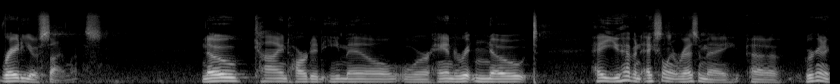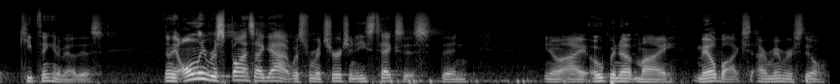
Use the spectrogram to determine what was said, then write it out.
radio silence. No kind hearted email or handwritten note. Hey, you have an excellent resume. Uh, we're going to keep thinking about this. Now, the only response I got was from a church in East Texas. Then, you know, I open up my mailbox. I remember still.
